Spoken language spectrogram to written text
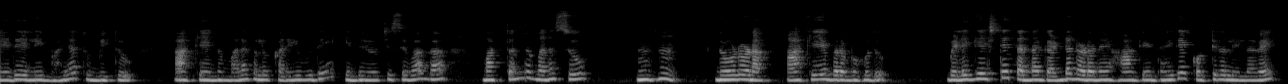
ಎದೆಯಲ್ಲಿ ಭಯ ತುಂಬಿತು. ಆಕೆಯನ್ನು ಮಲಗಲು ಕರೆಯುವುದೇ ಎಂದು ಯೋಚಿಸುವಾಗ ಮತ್ತೊಂದು ಮನಸ್ಸು ಹ್ಮ್ ನೋಡೋಣ, ಆಕೆಯೇ ಬರಬಹುದು. ಬೆಳಿಗ್ಗೆಯಷ್ಟೇ ತನ್ನ ಗಂಡನೊಡನೆ ಹಾಗೆ ಧೈರ್ಯ ಕೊಟ್ಟಿರಲಿಲ್ಲವೇ?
